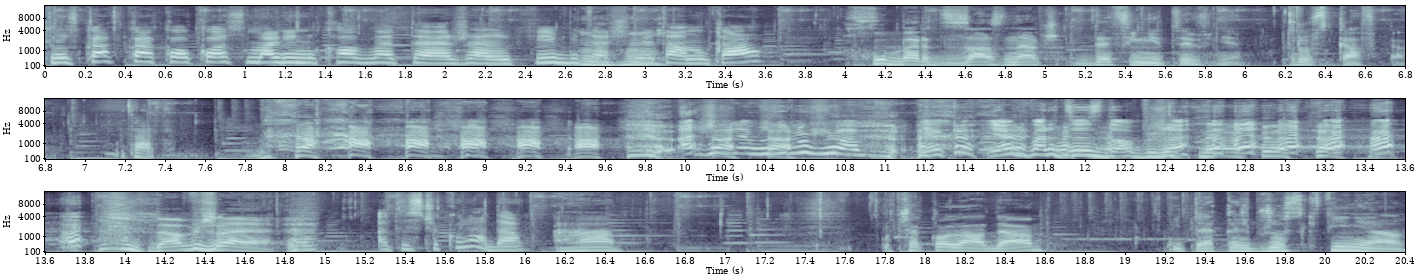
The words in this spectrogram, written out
Truskawka, kokos, malinkowe te żelki, bita śmietanka. Hubert zaznacz definitywnie. Truskawka. Tak. Aż się wzruszyłam. Jak, jak bardzo jest dobrze. Dobrze. A to jest czekolada. A, czekolada i to jakaś brzoskwinia.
